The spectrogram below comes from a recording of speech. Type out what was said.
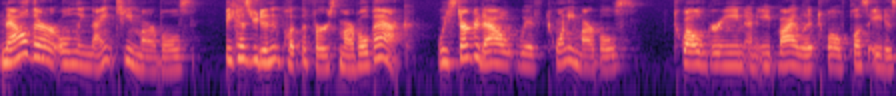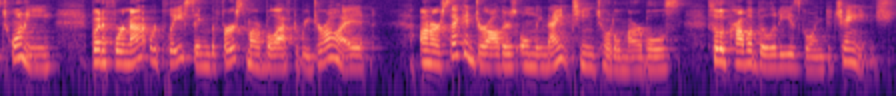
Now there are only 19 marbles because you didn't put the first marble back. We started out with 20 marbles, 12 green and 8 violet, 12 plus 8 is 20. But if we're not replacing the first marble after we draw it, on our second draw there's only 19 total marbles, so the probability is going to change.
